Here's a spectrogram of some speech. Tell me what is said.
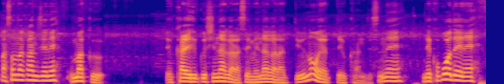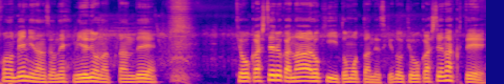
まあそんな感じでね、うまく回復しながら攻めながらっていうのをやっていく感じですね。で、ここでね、この便利なんですよね。見れるようになったんで、強化してるかな、ロキーと思ったんですけど、強化してなくて、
